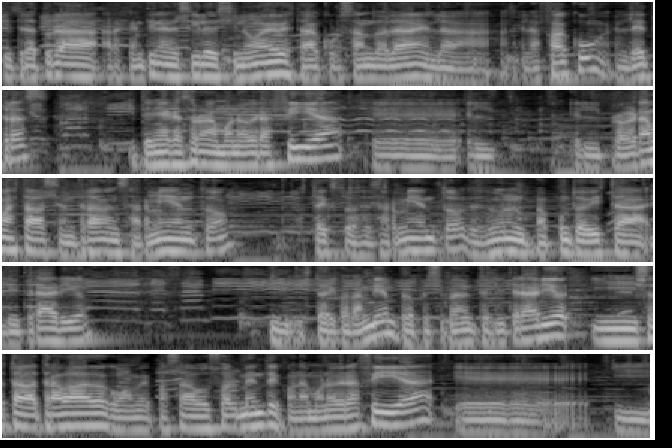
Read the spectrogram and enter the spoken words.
literatura argentina del siglo XIX, estaba cursándola en la, en la Facu, en letras, y tenía que hacer una monografía. Eh, el, el programa estaba centrado en Sarmiento, los textos de Sarmiento, desde un punto de vista literario y histórico también, pero principalmente literario. Y yo estaba trabado, como me pasaba usualmente, con la monografía. eh, y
